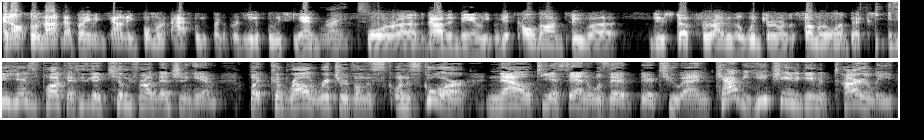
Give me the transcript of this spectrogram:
and also not that's not even counting former athletes like a Perdita Felicien Right. or uh, Donovan Bailey who get called on to uh, do stuff for either the Winter or the Summer Olympics. If he hears this podcast, he's gonna kill me for not mentioning him. But Cabral Richards on the on the score now TSN was there there too, and Cabbie he changed the game entirely.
